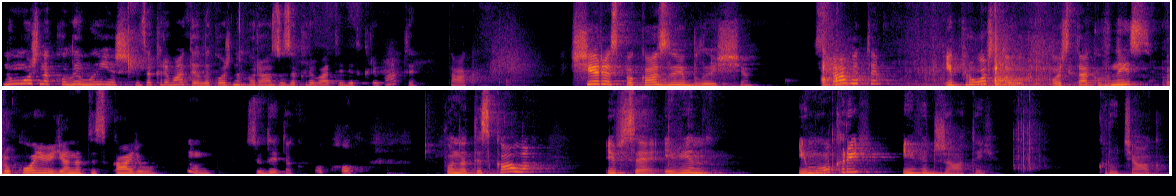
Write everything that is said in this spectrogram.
Ну, можна, коли миєш, закривати, але кожного разу закривати, відкривати. Так. Ще раз показую ближче. Ставите і просто ось так вниз рукою я натискаю, ну, сюди так хоп-хоп, понатискала, і все. І він і мокрий, і віджатий. Крутяк.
